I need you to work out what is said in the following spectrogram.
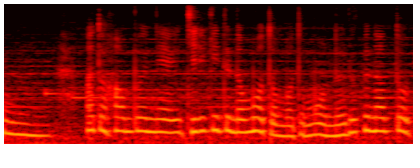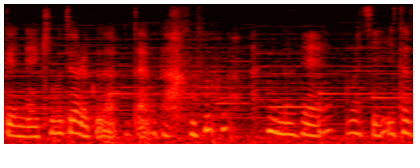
うんあと半分ね自力で飲もうと思うともうぬるくなっとうけんね気持ち悪くなるんだよな。なのでもしいただ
